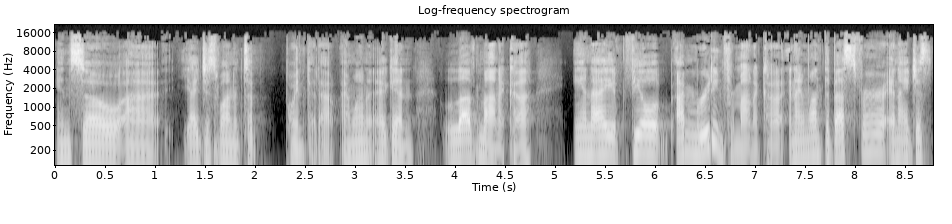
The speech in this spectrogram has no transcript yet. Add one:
And so uh, i just wanted to point that out. I want to, again, love Monica and I feel I'm rooting for Monica and I want the best for her. And I just,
